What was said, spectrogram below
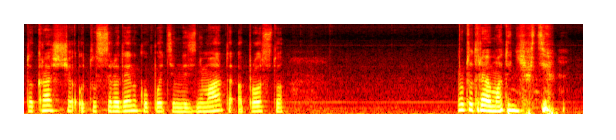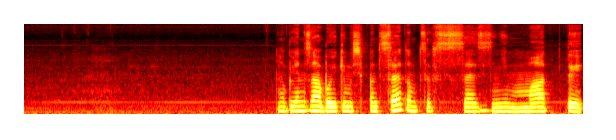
то краще оту серединку потім не знімати, а просто. Ну, то треба мати нігті. Ну, бо я не знаю, або якимось пинцетом це все знімати.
